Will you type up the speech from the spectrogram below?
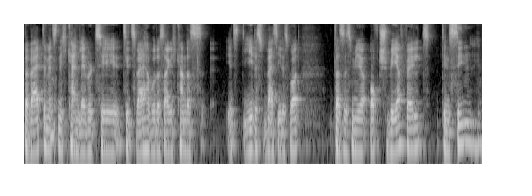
bei weitem jetzt nicht kein Level C, C2 habe oder sage, ich kann das jetzt jedes, weiß jedes Wort, dass es mir oft schwer fällt, den Sinn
